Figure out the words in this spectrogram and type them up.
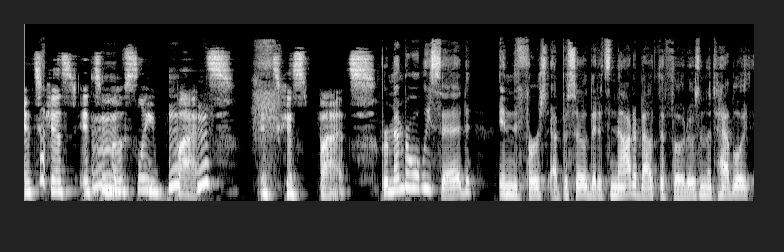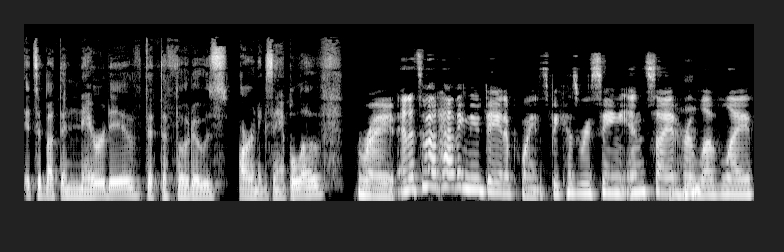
it's just, it's mostly butts. It's just butts. Remember what we said in the first episode that it's not about the photos in the tabloids, it's about the narrative that the photos are an example of. Right. And it's about having new data points because we're seeing inside her mm-hmm. love life.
